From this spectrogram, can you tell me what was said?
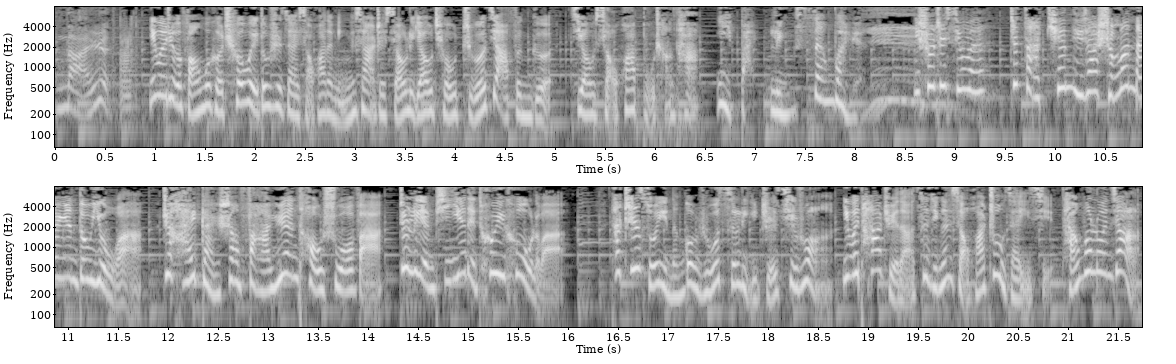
男人，因为这个房屋和车位都是在小花的名下，这小李要求折价分割，要小花补偿他一百零三万元。你说这新闻，这咋天底下什么男人都有啊？这还敢上法院讨说法？这脸皮也得忒厚了吧？他之所以能够如此理直气壮啊，因为他觉得自己跟小花住在一起，谈婚论嫁了，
